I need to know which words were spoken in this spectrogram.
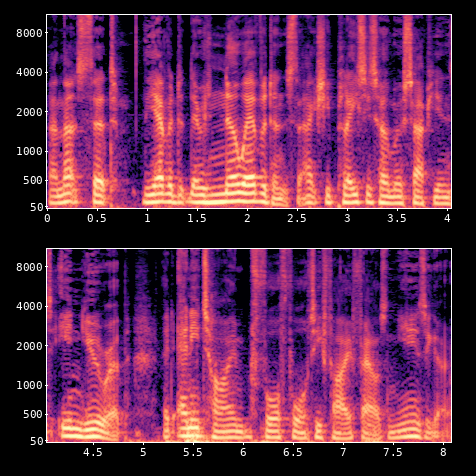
and that's that the evid- there is no evidence that actually places Homo sapiens in Europe at any time before 45,000 years ago.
